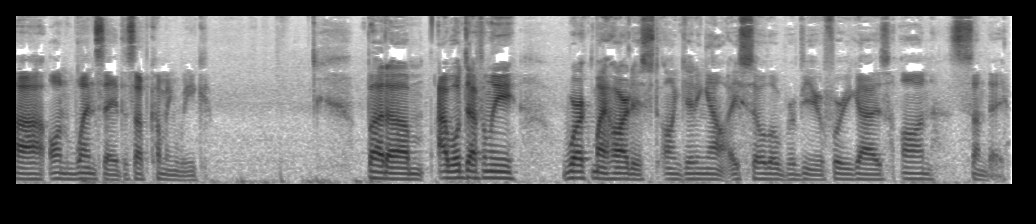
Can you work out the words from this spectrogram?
uh, on Wednesday this upcoming week. But um, I will definitely work my hardest on getting out a solo review for you guys on Sunday.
